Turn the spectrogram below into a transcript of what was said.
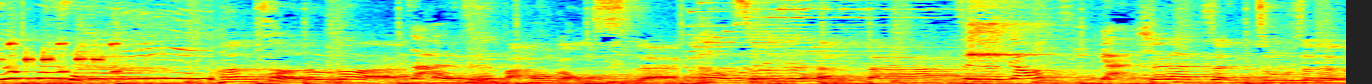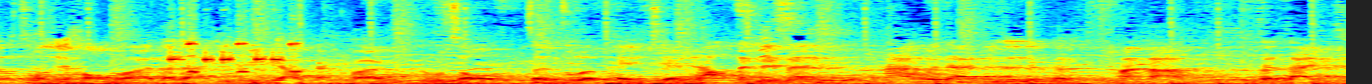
很扯，对不对？哎，这是百货公司哎，是不是很搭？整个高级感。现在珍珠真的又重新红回来，大家一定要赶快入手珍珠的配件。然后妹妹们，她还会在就是可能穿搭再带几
